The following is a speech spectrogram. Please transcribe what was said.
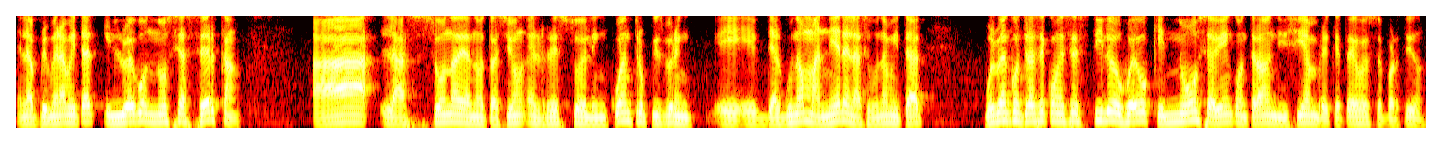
en la primera mitad y luego no se acercan a la zona de anotación el resto del encuentro. Pittsburgh, eh, de alguna manera, en la segunda mitad, vuelve a encontrarse con ese estilo de juego que no se había encontrado en diciembre. ¿Qué te dejó este partido?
